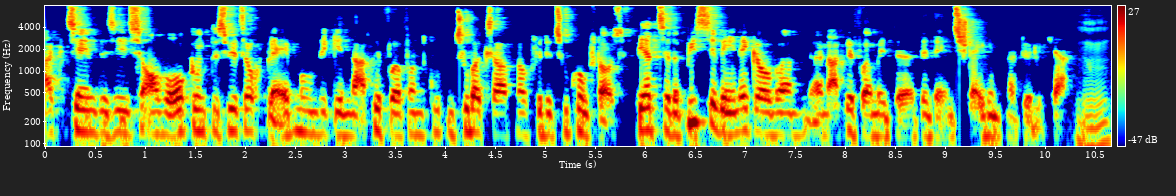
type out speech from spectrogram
Aktien, das ist en vogue und das wird es auch bleiben und wir gehen nach wie vor von guten Zuwachsraten auch für die Zukunft aus. Derzeit ein bisschen weniger, aber äh, nach wie vor mit äh, Tendenz steigend natürlich, ja. Mhm.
